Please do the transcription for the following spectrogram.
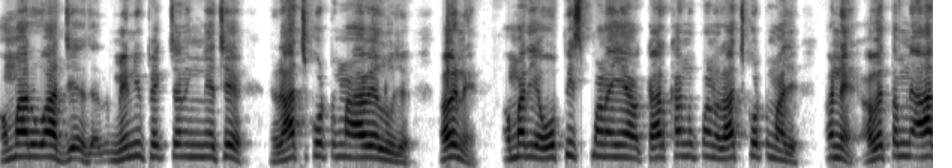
અમારું આ જે મેન્યુફેક્ચરિંગને છે, રાજકોટમાં આવેલું છે. હવે ને અમારી ઓફિસ પણ અહીંયા કારખાનું પણ રાજકોટમાં છે. અને હવે તમને આ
